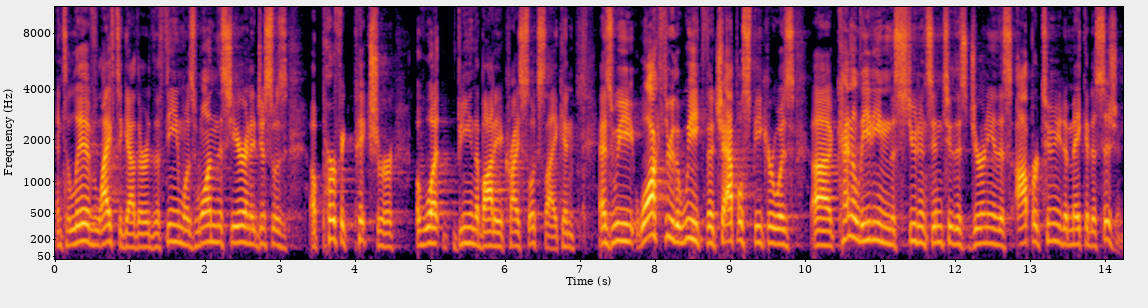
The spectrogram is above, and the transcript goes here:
and to live life together. The theme was one this year, and it just was a perfect picture of what being the body of Christ looks like. And as we walk through the week, the chapel speaker was uh, kind of leading the students into this journey, this opportunity to make a decision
